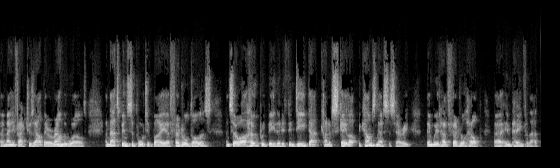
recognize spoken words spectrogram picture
uh, manufacturers out there around the world. And that's been supported by uh, federal dollars. And so our hope would be that if indeed that kind of scale up becomes necessary, then we'd have federal help uh, in paying for that.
